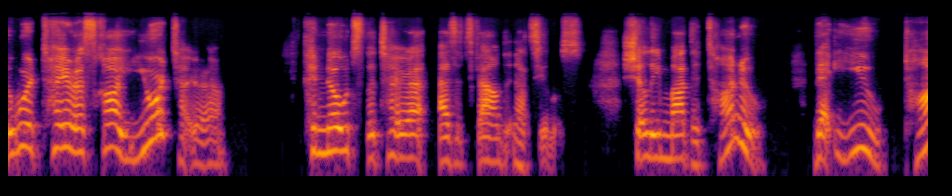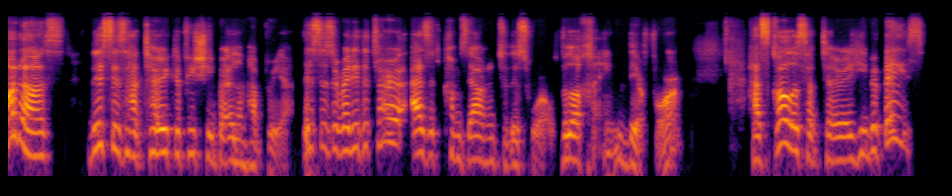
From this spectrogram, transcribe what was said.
the word Torah, your Torah, connotes the Torah as it's found in Atzilus. Sheli madetanu, that you taught us, this is Hatari Kafishi Ba'ilam Habriya. This is already the Torah as it comes down into this world. Therefore, Haskalas HaTorah he base.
